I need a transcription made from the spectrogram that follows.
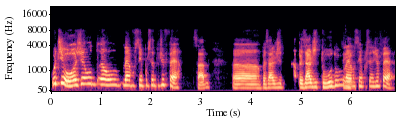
O de hoje eu, eu levo 100% de fé, sabe? Ah, apesar, de, apesar de tudo, Sim. levo 100% de fé.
